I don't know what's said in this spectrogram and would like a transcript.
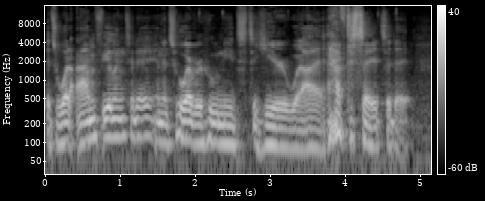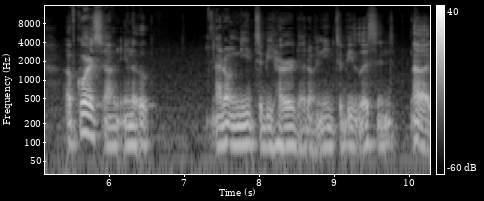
it's what I'm feeling today, and it's whoever who needs to hear what I have to say today. Of course, uh, you know, I don't need to be heard. I don't need to be listened uh,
